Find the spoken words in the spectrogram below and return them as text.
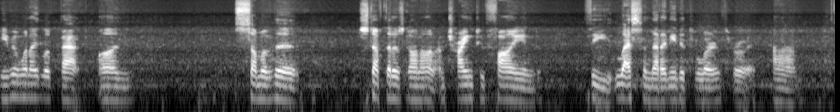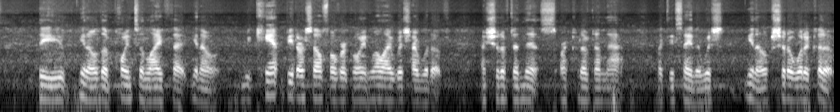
Even when I look back on some of the stuff that has gone on, I'm trying to find the lesson that I needed to learn through it. Um, the you know the points in life that you know we can't beat ourselves over going well i wish i would have. I should have done this or could have done that. Like they say the wish you know shoulda woulda coulda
